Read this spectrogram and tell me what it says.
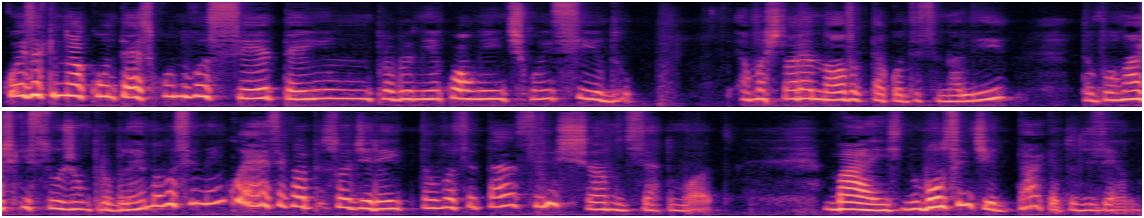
coisa que não acontece quando você tem um probleminha com alguém desconhecido. É uma história nova que está acontecendo ali. Então, por mais que surja um problema, você nem conhece aquela pessoa direito, então você está se lixando de certo modo. Mas, no bom sentido, tá? Que eu estou dizendo.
